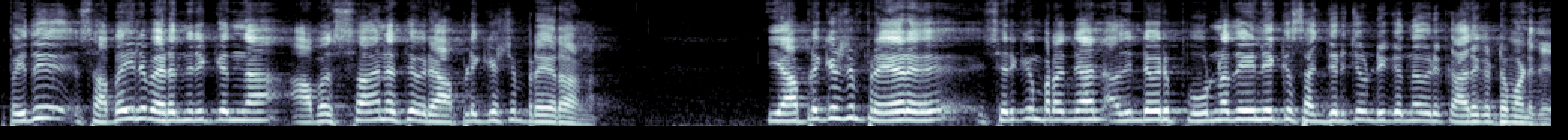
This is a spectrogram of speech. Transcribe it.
അപ്പോൾ ഇത് സഭയിൽ വരുന്നിരിക്കുന്ന അവസാനത്തെ ഒരു ആപ്ലിക്കേഷൻ പ്രെയറാണ് ഈ ആപ്ലിക്കേഷൻ പ്രെയർ ശരിക്കും പറഞ്ഞാൽ അതിന്റെ ഒരു പൂർണതയിലേക്ക് സഞ്ചരിച്ചുകൊണ്ടിരിക്കുന്ന ഒരു കാലഘട്ടമാണിത്.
